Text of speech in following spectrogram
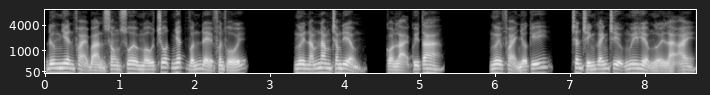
Đương nhiên phải bàn xong xuôi mấu chốt nhất vấn đề phân phối. Ngươi nắm 500 điểm, còn lại quy ta. Ngươi phải nhớ kỹ, chân chính gánh chịu nguy hiểm người là ai.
